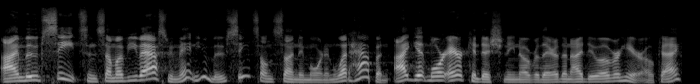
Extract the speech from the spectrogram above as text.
I move seats, and some of you have asked me, man, you move seats on Sunday morning. What happened? I get more air conditioning over there than I do over here, okay?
